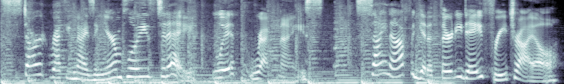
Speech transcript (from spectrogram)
Start recognizing your employees today with Recnice. Sign up and get a 30 day free trial.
